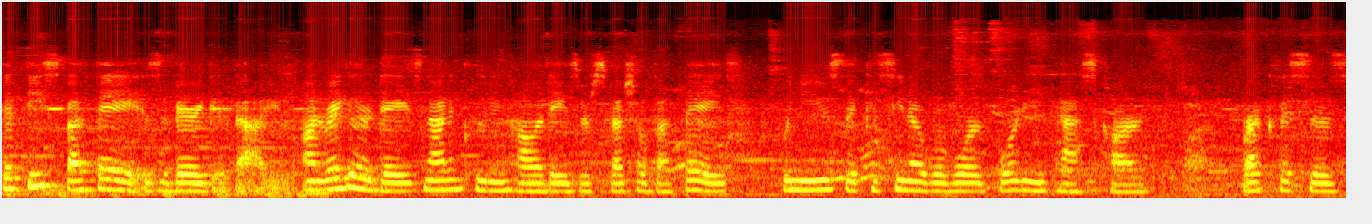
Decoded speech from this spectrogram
The Feast Buffet is a very good value. On regular days, not including holidays or special buffets, when you use the Casino Reward boarding pass card, breakfast is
